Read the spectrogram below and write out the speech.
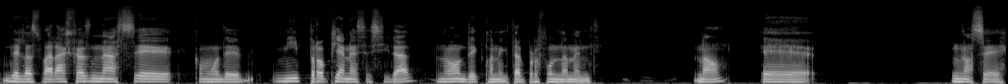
de las barajas nace como de mi propia necesidad, ¿no? De conectar profundamente, ¿no? Eh, no sé,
